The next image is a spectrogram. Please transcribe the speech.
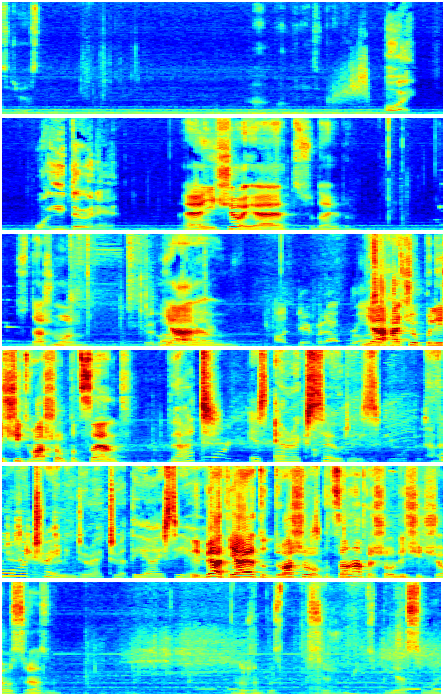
Серьезно? Ой, what are you doing here? Э, ничего, я сюда иду. Сюда же можно. Я... Я хочу полечить вашего пациента. Ребят, я эту вашего пацана пришел лечить. Чего вы сразу? Нужно просто посижу. Типа я свой.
